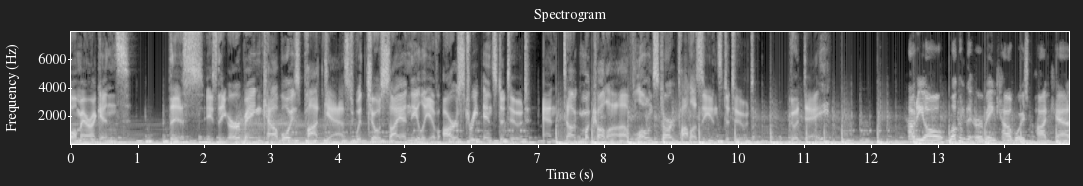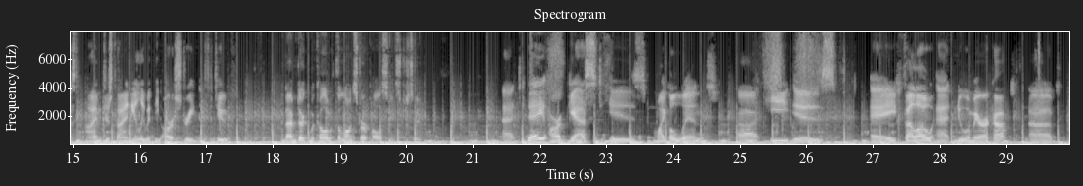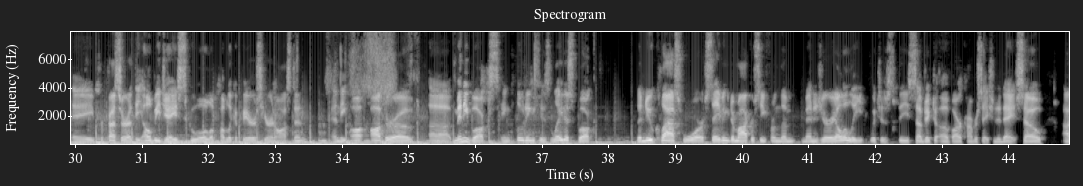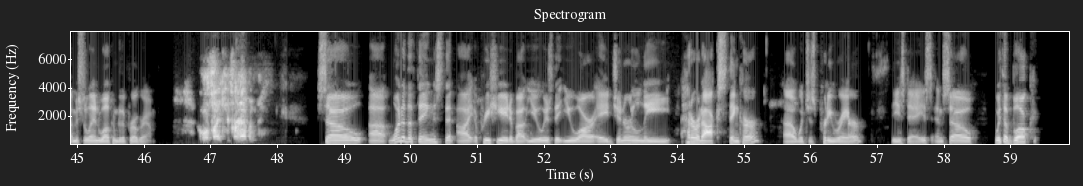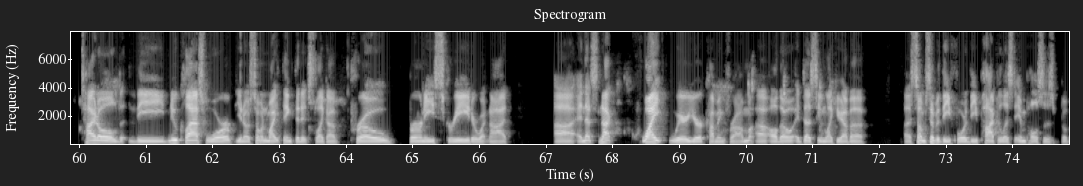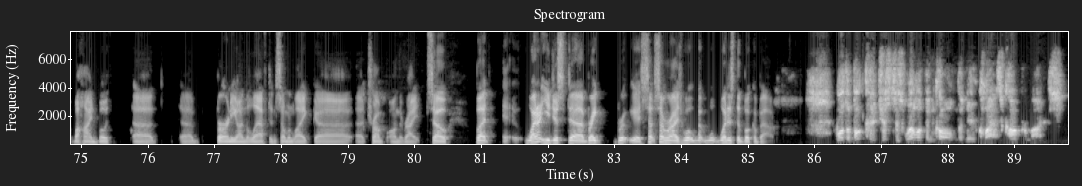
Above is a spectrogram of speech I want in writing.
fellow Americans. This is the Urbane Cowboys podcast with Josiah Neeley of R Street Institute and Doug McCullough of Lone Star Policy Institute. Good day. Howdy, y'all. Welcome to the Urbane Cowboys podcast. I'm Josiah Neeley with the R Street Institute. And I'm Doug McCullough with the Lone Star Policy Institute. Uh, today, our guest is Michael Lind. Uh, he is a fellow at New America, uh, a professor at the LBJ School of Public Affairs here in Austin, and the author of uh, many books, including his latest book, The New Class War Saving Democracy from the Managerial Elite, which is the subject of our conversation today. So, uh, Mr. Lind, welcome to the program. Well, thank you for having me. So, uh, one of the things that I appreciate about you is that you are a generally heterodox thinker, uh, which is pretty rare these days. And so, with a book titled "The New Class War," you know, someone might think that it's like a pro Bernie screed or whatnot, uh, and that's not quite where you're coming from. Uh, although it does seem like you have a, a, some sympathy for the populist impulses behind both uh, uh, Bernie on the left and someone like uh, Trump on the right. So, but why don't you just break, break summarize what, what what is the book about? Well, the book could just as well have been called The New Class Compromise.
